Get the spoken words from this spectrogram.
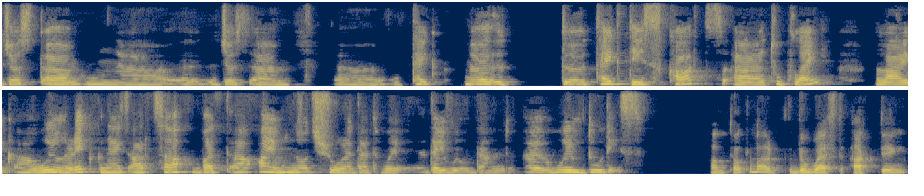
just um, mm, uh, just um, uh, take take these cards uh, to play like uh, we'll recognize Artsakh, but uh, I am not sure that we, they will then will do this. I'm talking about the West acting.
